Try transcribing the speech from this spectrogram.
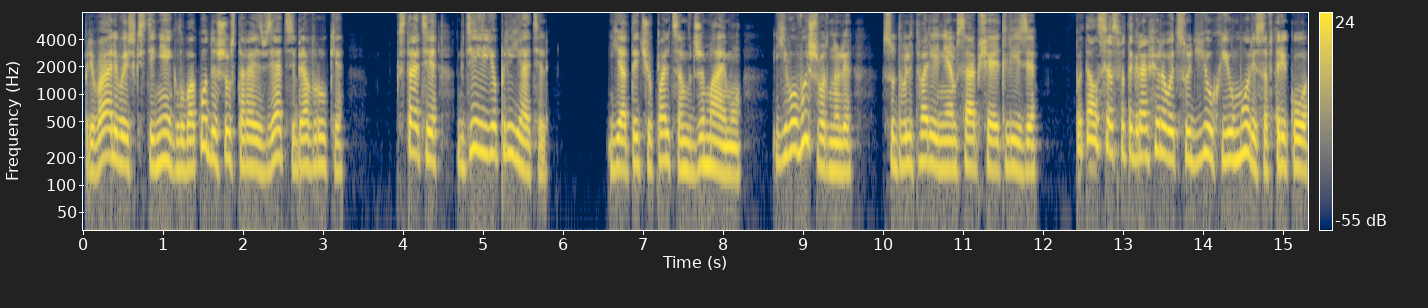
Приваливаюсь к стене и глубоко дышу, стараясь взять себя в руки. «Кстати, где ее приятель?» Я тычу пальцем в Джимайму. «Его вышвырнули», с удовлетворением сообщает Лизе. Пытался сфотографировать судью Хью Морриса в трико,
